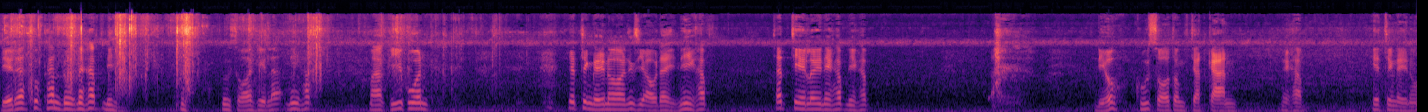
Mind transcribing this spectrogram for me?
เดี๋ยวนะทุกท่านดูนะครับนี่ลูกศรเห็นแล้วนี่ครับหมากผีพวนเฮ็ดจังไดนอนจังสิเอาได้นี่ครับ ชัดเจนเลยนะครับนี่ครับ เดี๋ยวครูสอต้องจัดการนะครับเฮ็ดจังไดนอ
